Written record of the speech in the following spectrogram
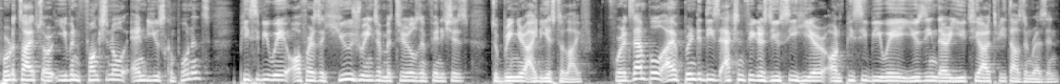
prototypes, or even functional end-use components, PCBWay offers a huge range of materials and finishes to bring your ideas to life. For example, I have printed these action figures you see here on PCBWay using their UTR 3000 resin.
